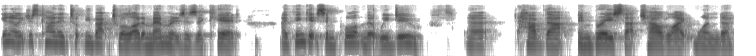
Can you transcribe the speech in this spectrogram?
you know it just kind of took me back to a lot of memories as a kid. I think it's important that we do uh, have that embrace that childlike wonder.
